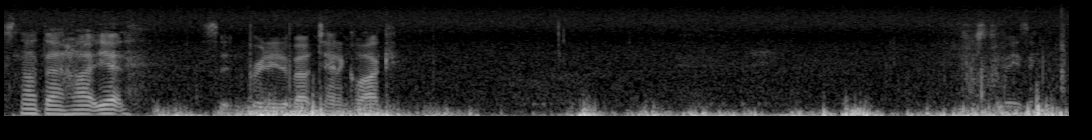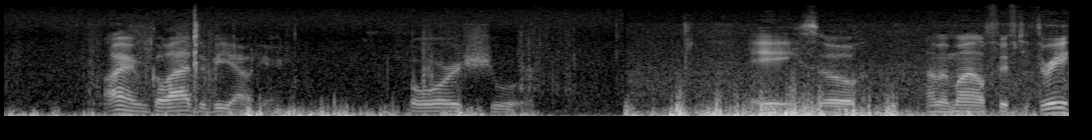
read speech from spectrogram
It's not that hot yet. Sitting pretty at about 10 o'clock. Just amazing. I am glad to be out here. For sure. Hey, so I'm at mile 53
